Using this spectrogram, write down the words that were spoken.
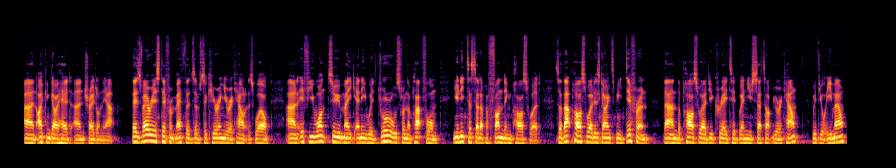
and I can go ahead and trade on the app. There's various different methods of securing your account as well. And if you want to make any withdrawals from the platform, you need to set up a funding password. So that password is going to be different than the password you created when you set up your account with your email.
